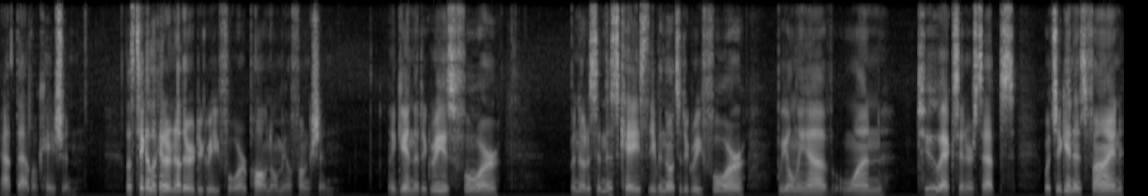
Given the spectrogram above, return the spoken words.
at that location. Let's take a look at another degree 4 polynomial function. Again, the degree is 4, but notice in this case, even though it's a degree 4, we only have 1, 2 x-intercepts, which again is fine.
